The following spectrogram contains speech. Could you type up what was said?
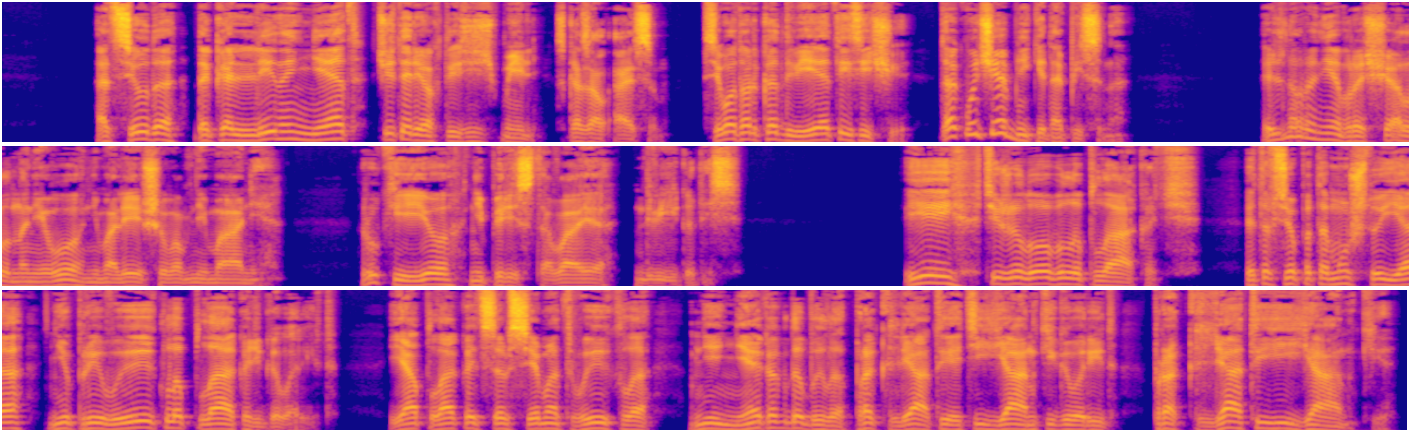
«Отсюда до Каллины нет четырех тысяч миль», — сказал Айсом. «Всего только две тысячи. Так в учебнике написано». Эльнора не обращала на него ни малейшего внимания. Руки ее, не переставая, двигались. Ей тяжело было плакать. Это все потому, что я не привыкла плакать, говорит. Я плакать совсем отвыкла. Мне некогда было. Проклятые эти янки, говорит. Проклятые янки.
